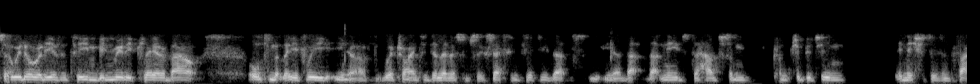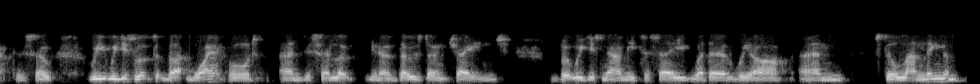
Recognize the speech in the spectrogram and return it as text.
So we'd already, as a team, been really clear about ultimately if we, you know, we're trying to deliver some success in City, that's you know that that needs to have some contributing initiatives and factors. So we, we just looked at that whiteboard and just said, look, you know, those don't change, but we just now need to say whether we are um, still landing them.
